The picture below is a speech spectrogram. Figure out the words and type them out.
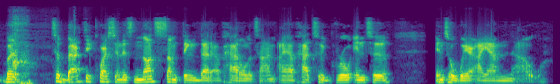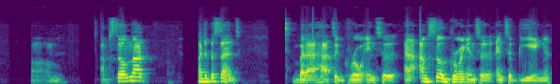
But to back to your question, it's not something that I've had all the time. I have had to grow into into where I am now. Um, I'm still not 100%, but I have to grow into. I'm still growing into into being,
